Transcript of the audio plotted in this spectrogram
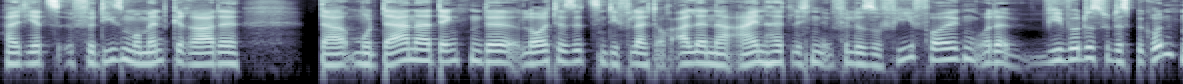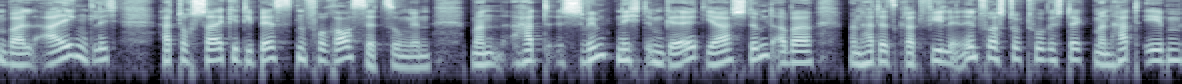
halt jetzt für diesen Moment gerade da moderner denkende Leute sitzen, die vielleicht auch alle einer einheitlichen Philosophie folgen? Oder wie würdest du das begründen? Weil eigentlich hat doch Schalke die besten Voraussetzungen. Man hat, schwimmt nicht im Geld, ja, stimmt, aber man hat jetzt gerade viel in Infrastruktur gesteckt. Man hat eben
